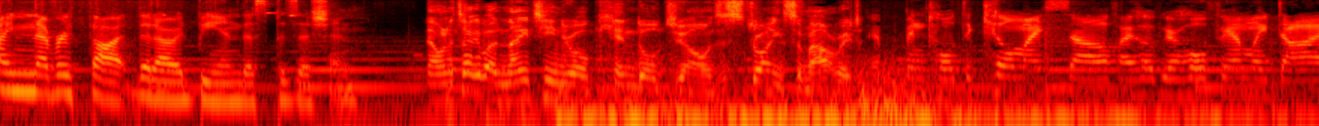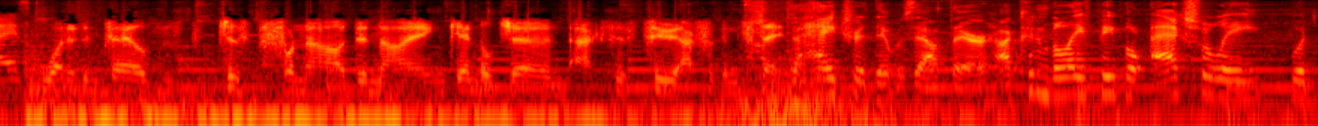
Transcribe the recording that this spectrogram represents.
I never thought that I would be in this position. Now, when I talk about 19 year old Kendall Jones, it's drawing some outrage. I've been told to kill myself. I hope your whole family dies. What it entails is just for now denying Kendall Jones access to African states. The hatred that was out there. I couldn't believe people actually would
